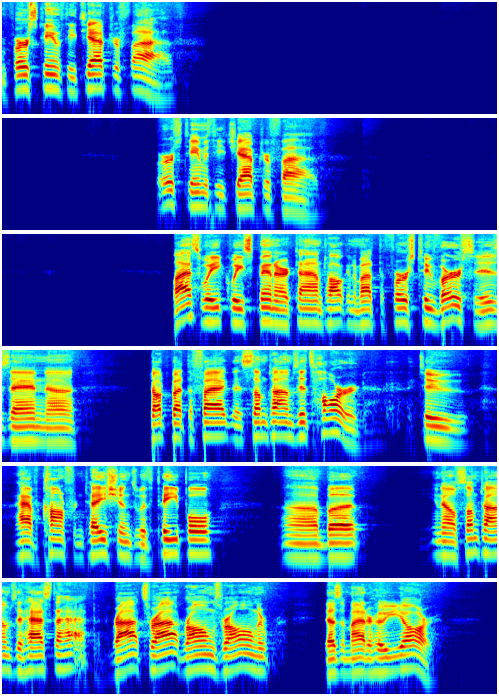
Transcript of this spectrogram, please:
in 1 Timothy chapter 5. 1 Timothy chapter 5. Last week we spent our time talking about the first two verses and uh, talked about the fact that sometimes it's hard to have confrontations with people, uh, but you know sometimes it has to happen. Right's right, wrong's wrong. It doesn't matter who you are.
